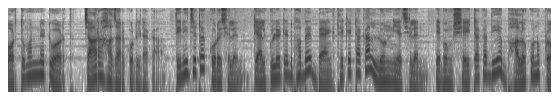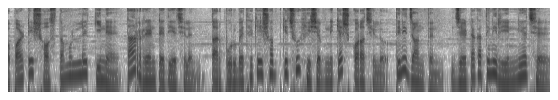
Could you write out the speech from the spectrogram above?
বর্তমান নেটওয়ার্থ চার হাজার কোটি টাকা। তিনি যেটা করেছিলেন ক্যালকুলেটেডভাবে ব্যাংক থেকে টাকা লোন নিয়েছিলেন এবং সেই টাকা দিয়ে ভালো কোনো প্রপার্টি সস্তা মূল্যে কিনে তার রেন্টে দিয়েছিলেন। তার পূর্বে থেকেই সবকিছু হিসেব নিকেশ করা ছিল। তিনি জানতেন, যে টাকা তিনি ঋণ নিয়েছে,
